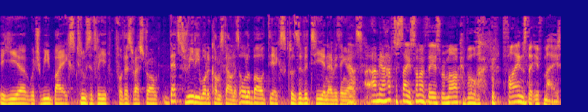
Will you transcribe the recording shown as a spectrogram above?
a year, which we buy exclusively for this restaurant. That's really what it comes down. It's all about the exclusivity and everything yeah. else. I mean, I have to say, some of these remarkable finds that you've made,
